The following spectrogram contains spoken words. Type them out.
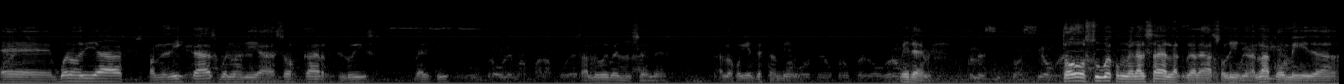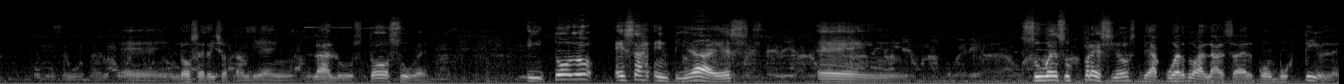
Eh, buenos días panelistas, buenos días Oscar, Luis, Belkis. Saludos y bendiciones. A los oyentes también. Miren, todo sube con el alza de la, gasolina, la comida, eh, los servicios también, la luz, todo sube y todas esas entidades eh, suben sus precios de acuerdo al alza del combustible.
